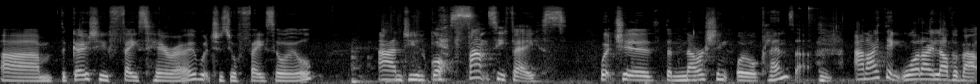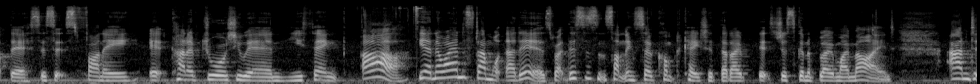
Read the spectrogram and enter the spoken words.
um, the go to face hero, which is your face oil. And you've got yes. fancy face, which is the nourishing oil cleanser. Mm. And I think what I love about this is it's funny. It kind of draws you in. You think, ah, yeah, no, I understand what that is. Right, this isn't something so complicated that I it's just going to blow my mind. And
